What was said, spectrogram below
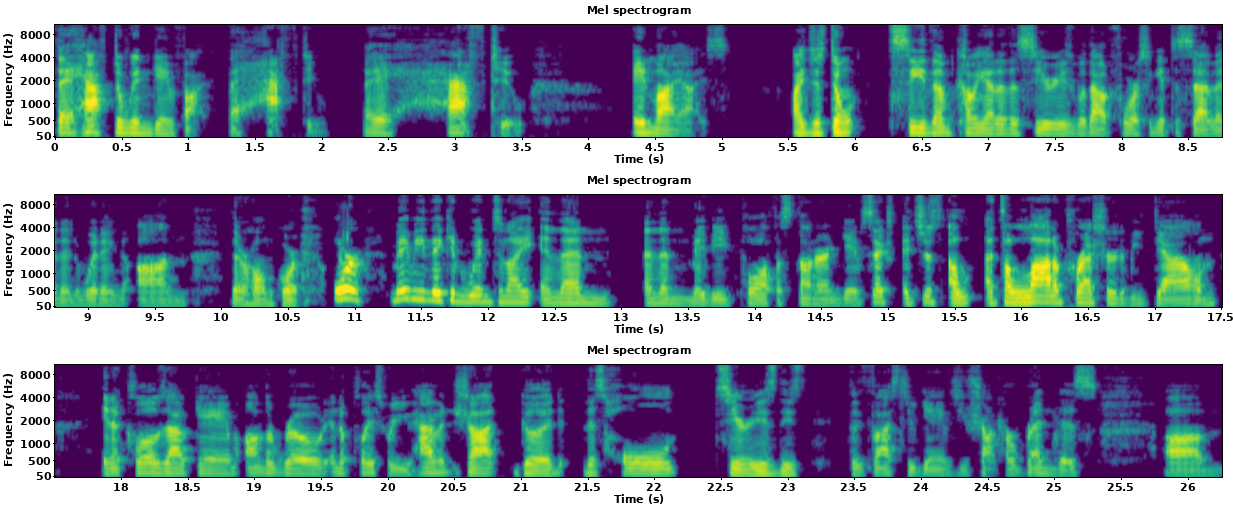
they have to win game 5 they have to. They have to in my eyes. I just don't see them coming out of the series without forcing it to 7 and winning on their home court. Or maybe they could win tonight and then and then maybe pull off a stunner in game six. It's just a, it's a lot of pressure to be down in a closeout game on the road in a place where you haven't shot good this whole series. These these last two games you shot horrendous. Um,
